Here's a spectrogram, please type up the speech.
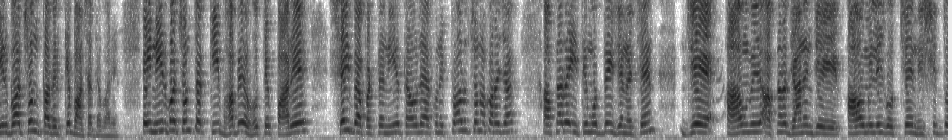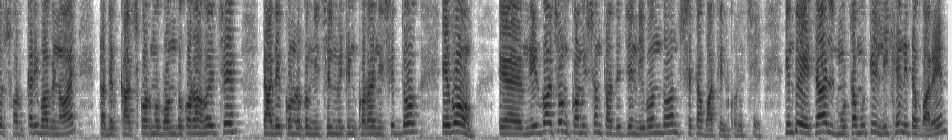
নির্বাচন তাদেরকে বাঁচাতে পারে। এই নির্বাচনটা কীভাবে হতে পারে সেই ব্যাপারটা নিয়ে তাহলে এখন একটু আলোচনা করা যাক। আপনারা ইতিমধ্যেই জেনেছেন যে আওয়ামী, আপনারা জানেন যে আওয়ামী লীগ হচ্ছে নিষিদ্ধ সরকারিভাবে নয়, তাদের কাজকর্ম বন্ধ করা হয়েছে, তাদের কোনো রকম মিছিল মিটিং করা নিষিদ্ধ এবং নির্বাচন কমিশন তাদের যে নিবন্ধন, সেটা বাতিল করেছে। কিন্তু এটা মোটামুটি লিখে নিতে পারেন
